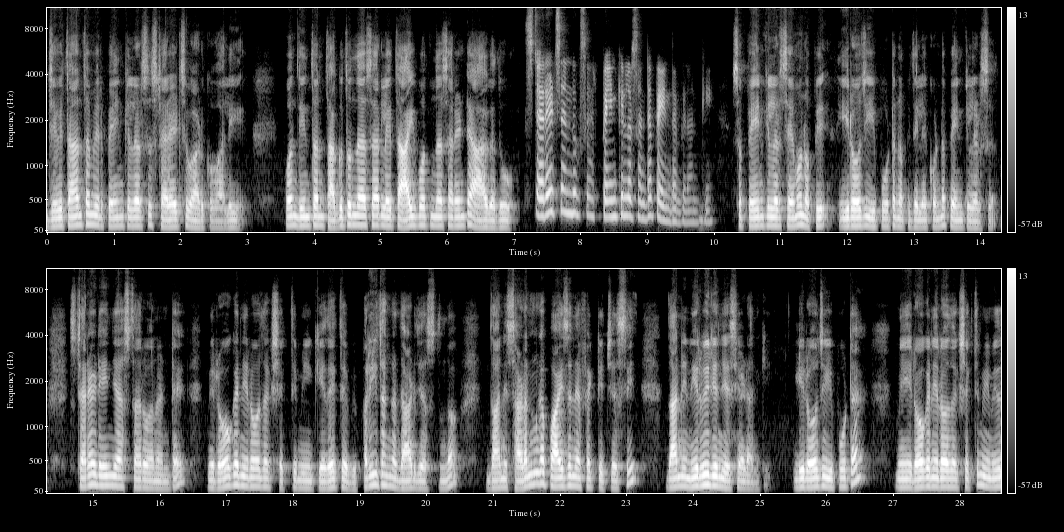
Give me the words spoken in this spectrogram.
జీవితాంతం మీరు పెయిన్ కిల్లర్స్ స్టెరాయిడ్స్ వాడుకోవాలి. పోనీ దీంతో తగ్గుతుందా సార్? లేకపోతే ఆగిపోతుందా సార్ అంటే ఆగదు. స్టెరాయిడ్స్ ఎందుకు సార్? పెయిన్ కిల్లర్స్ అంటే పెయిన్ తగ్గడానికి. సో పెయిన్ కిల్లర్స్ ఏమో నొప్పి ఈరోజు ఈ పూట నొప్పి తెలియకుండా పెయిన్ కిల్లర్స్. స్టెరాయిడ్ ఏం చేస్తారు అని అంటే మీ రోగ నిరోధక శక్తి మీకు ఏదైతే విపరీతంగా దాడి చేస్తుందో దాన్ని సడన్గా పాయిజన్ ఎఫెక్ట్ ఇచ్చేసి దాన్ని నిర్వీర్యం చేసేయడానికి. ఈరోజు ఈ పూట మీ రోగ నిరోధక శక్తి మీ మీద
